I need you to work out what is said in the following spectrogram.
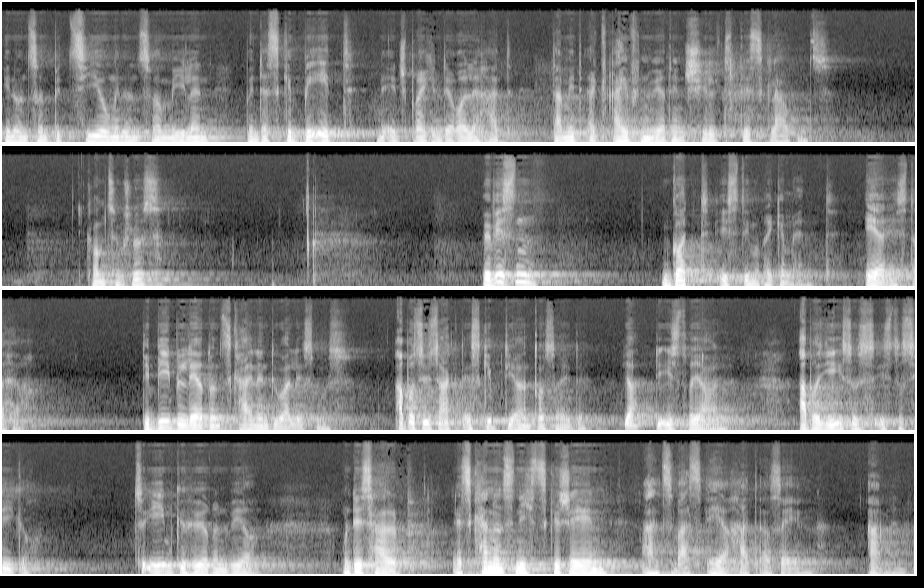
in unseren Beziehungen, in unseren Familien, wenn das Gebet eine entsprechende Rolle hat, damit ergreifen wir den Schild des Glaubens. Ich komme zum Schluss. Wir wissen, Gott ist im Regiment. Er ist der Herr. Die Bibel lehrt uns keinen Dualismus. Aber sie sagt, es gibt die andere Seite. Ja, die ist real. Aber Jesus ist der Sieger. Zu ihm gehören wir. Und deshalb, es kann uns nichts geschehen, als was er hat ersehen. Amen.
